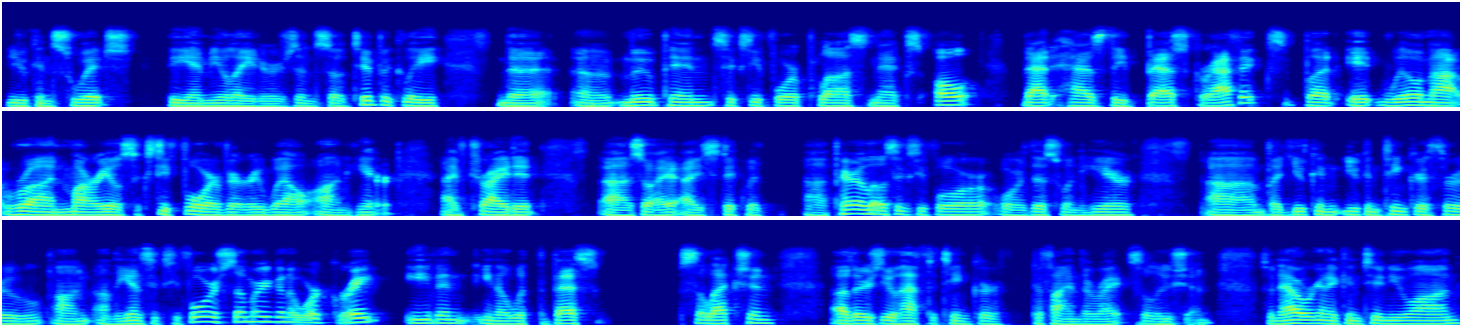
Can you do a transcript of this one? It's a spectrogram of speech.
you can switch the emulators. And so typically the uh, Mupen 64 Plus Next Alt that has the best graphics, but it will not run Mario 64 very well on here. I've tried it, uh, so I, I, stick with uh, Parallel 64 or this one here. Uh, but you can you can tinker through on on the N64. Some are going to work great, even you know with the best selection. Others you'll have to tinker to find the right solution. So now we're going to continue on.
